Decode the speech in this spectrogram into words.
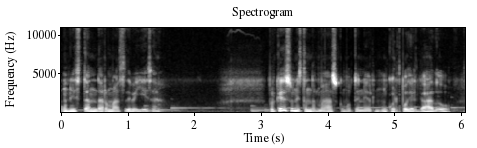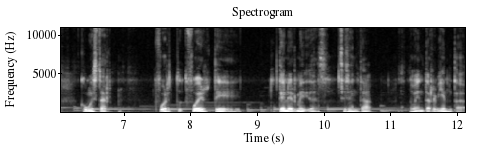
un estándar más de belleza. Porque es un estándar más, como tener un cuerpo delgado, como estar fuerte, fuerte tener medidas 60, 90, revienta,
